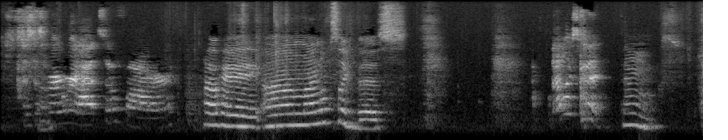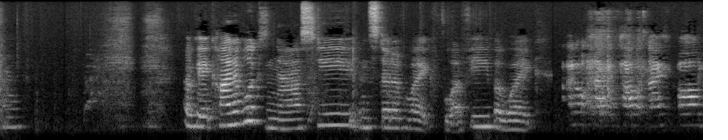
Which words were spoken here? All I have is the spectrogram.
This is where we're at so far. Okay, um, mine looks like this. That looks good. Thanks. Okay, it kind of looks nasty instead of like fluffy, but like I don't have a palette knife, Bob.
